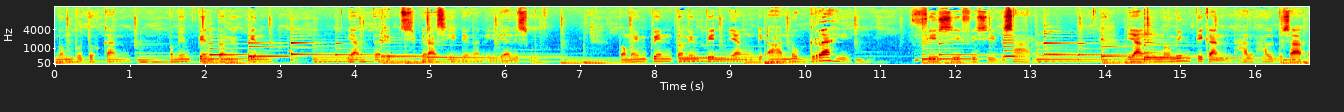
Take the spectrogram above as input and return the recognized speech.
membutuhkan pemimpin-pemimpin yang terinspirasi dengan idealisme. Pemimpin-pemimpin yang dianugerahi visi-visi besar yang memimpikan hal-hal besar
